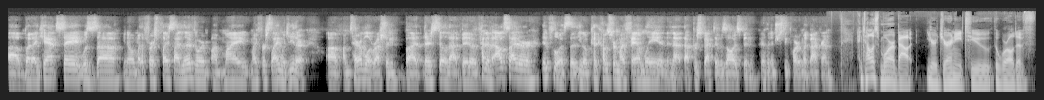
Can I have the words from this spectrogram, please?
Uh, but I can't say it was, uh, you know, my, the first place I lived or uh, my my first language either. Um, I'm terrible at Russian, but there's still that bit of kind of outsider influence that you know comes from my family, and, and that that perspective has always been kind of an interesting part of my background. And tell us more about your journey to the world of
